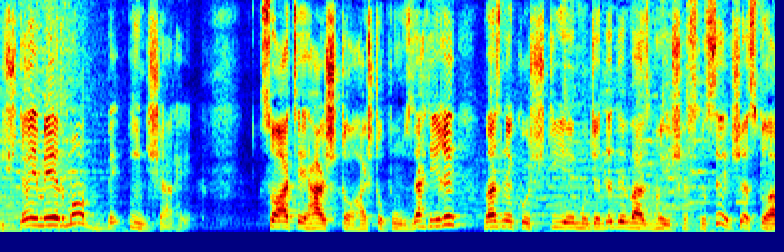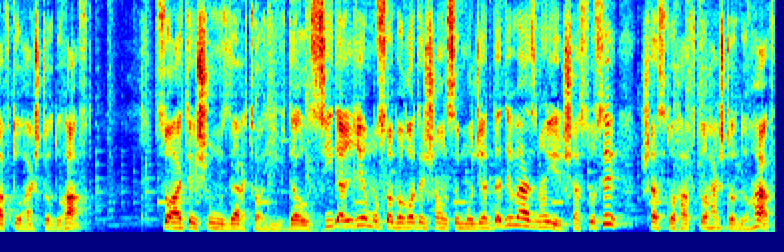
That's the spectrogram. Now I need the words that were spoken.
18 مهر ما به این شرحه. ساعت 8 تا 8 و 15 دقیقه وزن کشتی مجدد وزنهای 63, 67 و 87 ساعت 16 تا 17 و 30 دقیقه مسابقات شانس مجدد وزنهای 63, 67 و 87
